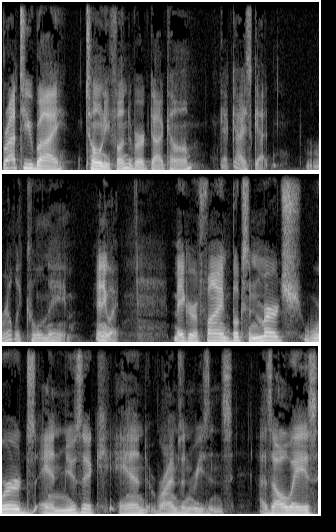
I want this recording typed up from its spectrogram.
brought to you by TonyFunderberg.com. That guy's got a really cool name. Anyway, maker of fine books and merch, words and music, and rhymes and reasons. As always,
